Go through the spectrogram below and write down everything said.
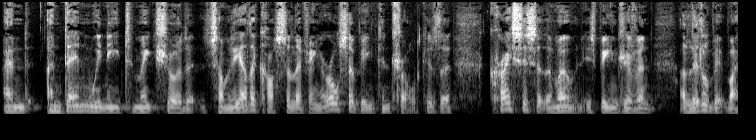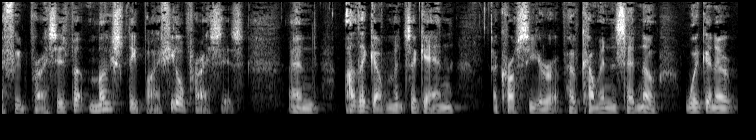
and, and then we need to make sure that some of the other costs of living are also being controlled because the crisis at the moment is being driven a little bit by food prices, but mostly by fuel prices. And other governments, again, across Europe have come in and said, no, we're going to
